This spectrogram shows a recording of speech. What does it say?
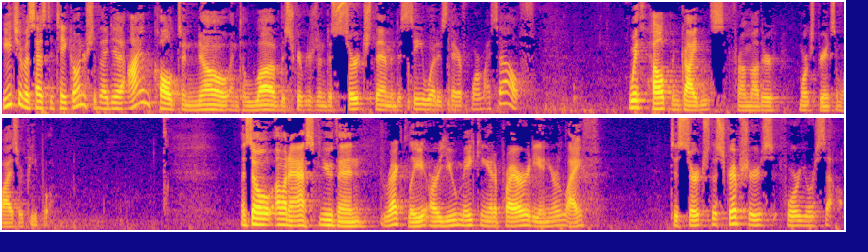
Each of us has to take ownership of the idea that I am called to know and to love the Scriptures and to search them and to see what is there for myself with help and guidance from other more experienced and wiser people. And so I want to ask you then directly are you making it a priority in your life to search the scriptures for yourself?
